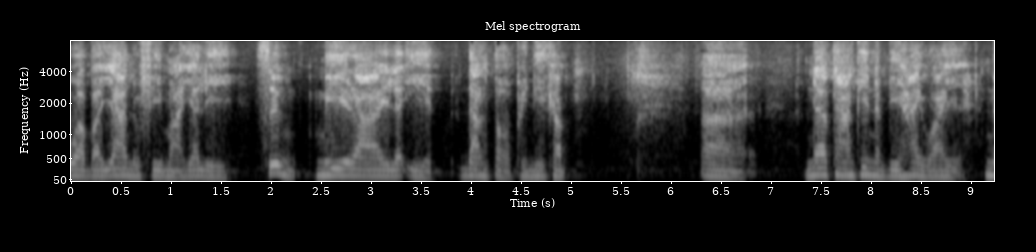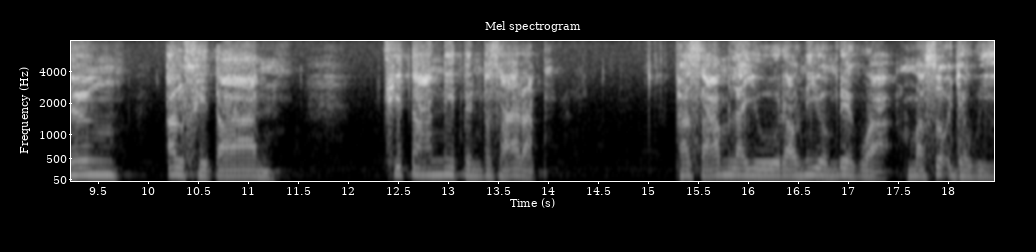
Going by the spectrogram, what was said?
วะบายานุฟีมายาลี ซึ่งมีรายละเอียดดังต่อไปนี้ครับ แนวทางที่นบีให้ไว้หนึ่ง อัลคิตานคิตานนี่เป็นภาษาอาหรับ ภาษามลายูเรานิยมเรียกว่ามาโซยวี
